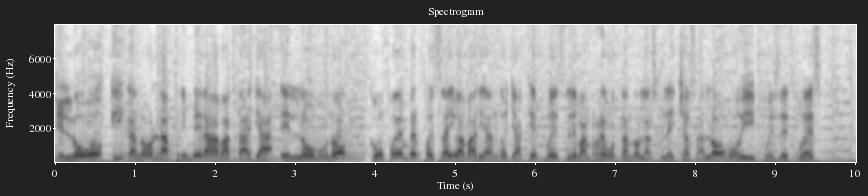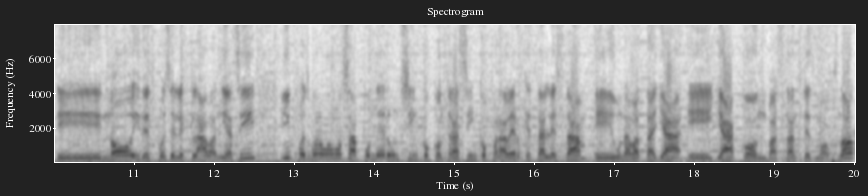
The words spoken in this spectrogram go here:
el lobo y ganó la primera batalla el lobo, ¿no? Como pueden ver pues ahí va variando ya que pues le van rebotando las flechas al lobo y pues después y no y después se le clavan y así. Y pues bueno, vamos a poner un 5 contra 5 para ver qué tal está. Eh, una batalla eh, ya con bastantes mobs, ¿no?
